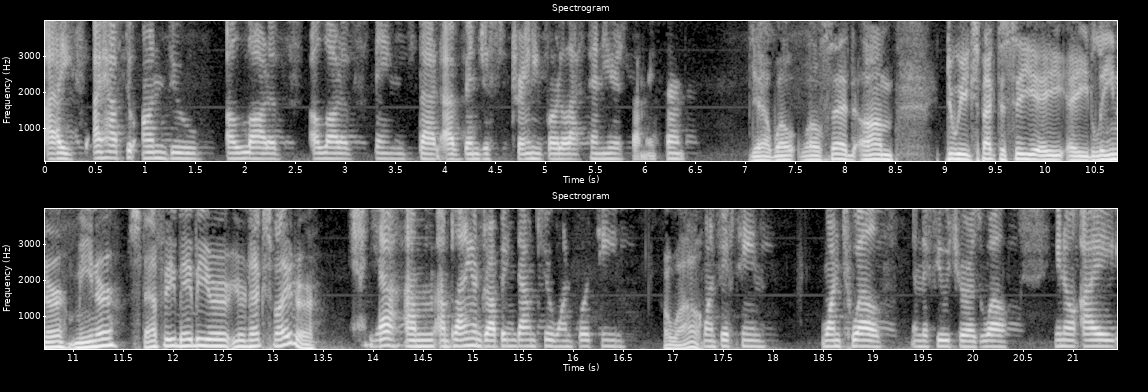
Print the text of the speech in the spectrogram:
I I have to undo a lot of a lot of things that I've been just training for the last ten years. That makes sense. Yeah, well well said. Um, do we expect to see a, a leaner, meaner Stefi? Maybe your your next fight, or yeah, I'm I'm planning on dropping down to 114. Oh wow, 115, 112 in the future as well. You know, I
